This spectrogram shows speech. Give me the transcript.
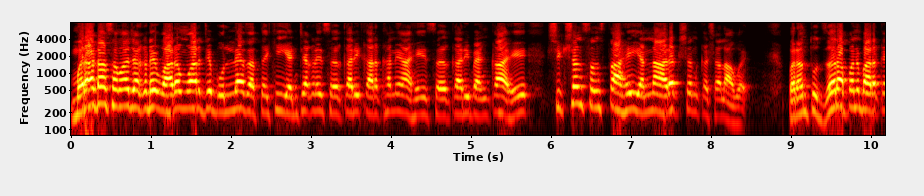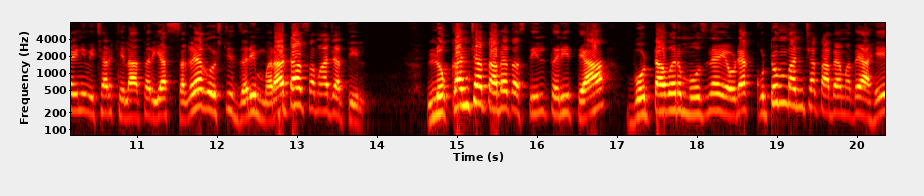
मराठा समाजाकडे वारंवार जे बोलल्या जातं की यांच्याकडे सहकारी कारखाने आहे सहकारी बँका आहे शिक्षण संस्था आहे यांना आरक्षण कशाला हवंय? परंतु जर आपण बारकाईने विचार केला तर या सगळ्या गोष्टी जरी मराठा समाजातील लोकांच्या ताब्यात असतील तरी त्या बोटावर मोजण्या एवढ्या कुटुंबांच्या ताब्यामध्ये आहे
